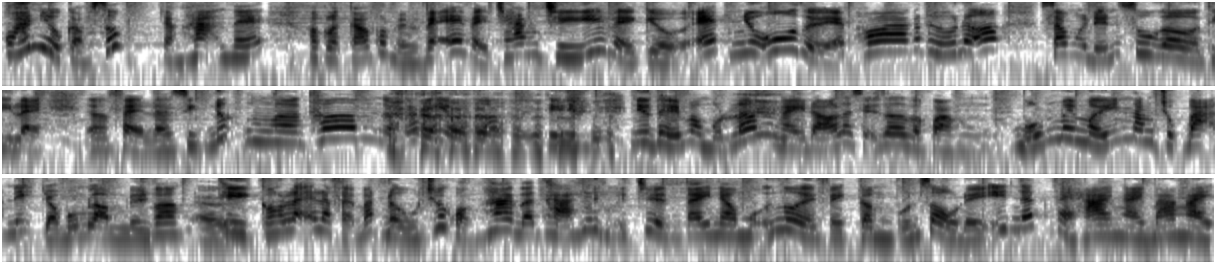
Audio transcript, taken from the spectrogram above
quá nhiều cảm xúc chẳng hạn thế hoặc là cáo còn phải vẽ phải trang trí phải kiểu ép nhũ rồi ép hoa các thứ nữa xong rồi đến sugar thì lại uh, phải là xịt đức ờ, thơm rồi các kiểu nữa. Thì như thế mà một lớp ngày đó là sẽ rơi vào khoảng bốn mươi mấy năm chục bạn đi. Cho 45 đi. Vâng ừ. thì có lẽ là phải bắt đầu trước khoảng hai ba tháng thì mới truyền tay nhau. Mỗi người phải cầm cuốn sổ đấy ít nhất phải hai ngày ba ngày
